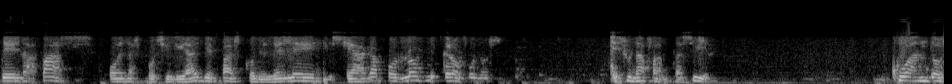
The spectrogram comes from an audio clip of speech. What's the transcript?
de la paz o de las posibilidades de paz con el ELN se haga por los micrófonos es una fantasía. Cuando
